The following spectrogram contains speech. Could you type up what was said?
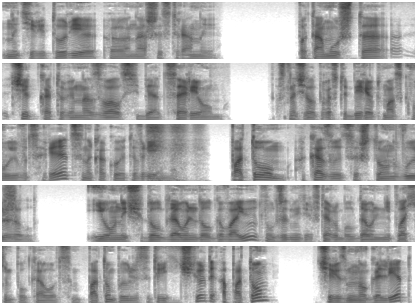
на территории э, нашей страны. Потому что человек, который назвал себя царем, сначала просто берет Москву и воцаряется на какое-то время. Потом оказывается, что он выжил, и он еще долго, довольно долго воюет. Лжедмитрий II был довольно неплохим полководцем. Потом появился третий, четвертый, а потом, через много лет,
